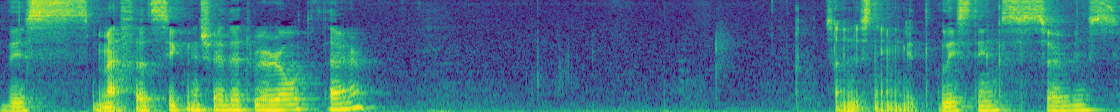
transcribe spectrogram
this method signature that we wrote there. So I'm just naming it listings service.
